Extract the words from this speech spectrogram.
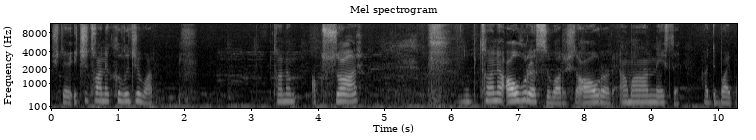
işte iki tane kılıcı var. bir tane aksesuar. Bir tane aurası var işte aura. Aman neyse. Hadi bay bay.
